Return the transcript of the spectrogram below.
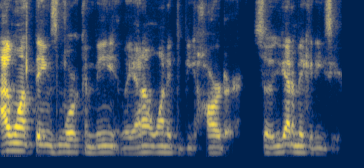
I want things more conveniently. I don't want it to be harder. So you got to make it easier.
